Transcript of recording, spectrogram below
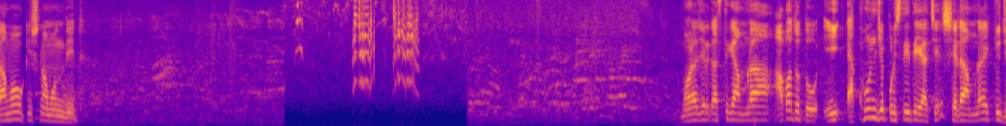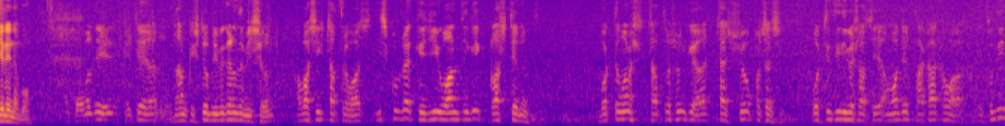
রামকৃষ্ণ মন্দির। মহারাজের কাছ থেকে আমরা আপাতত এই এখন যে পরিস্থিতি আছে সেটা আমরা একটু জেনে নেব। আচ্ছা, আমাদের রামকৃষ্ণ বিবেকানন্দ মিশন আবাসিক ছাত্রাবাস স্কুলটা কেজি ওয়ান থেকে ক্লাস টেন অবধি। বর্তমান ছাত্র সংখ্যা চারশো পঁচাশি। অতিথি নিবেশ আছে। আমাদের থাকা খাওয়া এতদিন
